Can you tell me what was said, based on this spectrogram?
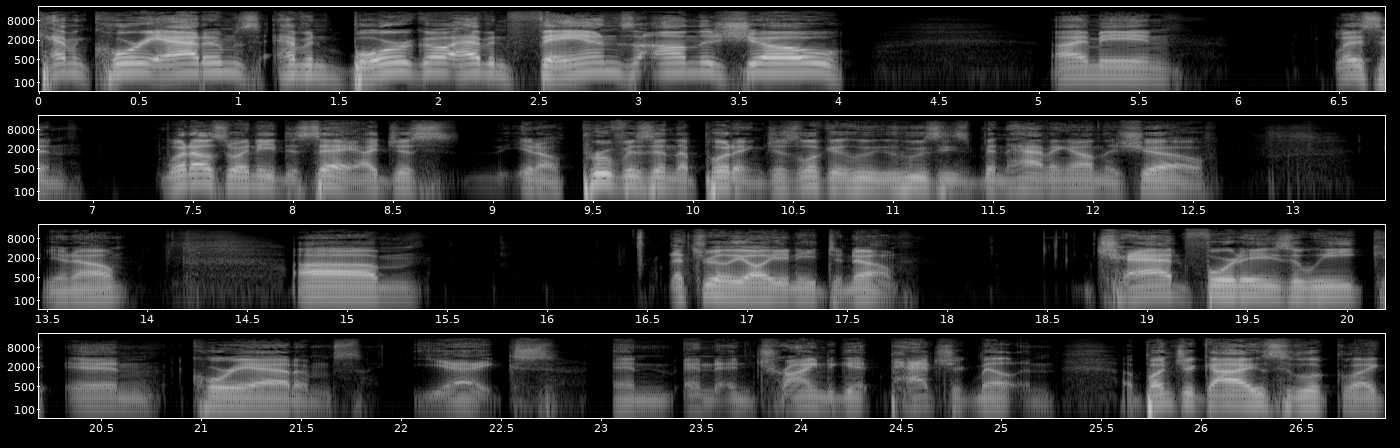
having Corey Adams, having Borgo, having fans on the show. I mean, listen, what else do I need to say? I just, you know, proof is in the pudding. Just look at who who's he's been having on the show. You know, um, that's really all you need to know. Chad four days a week and Corey Adams. Yikes and and and trying to get Patrick Melton, a bunch of guys who look like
